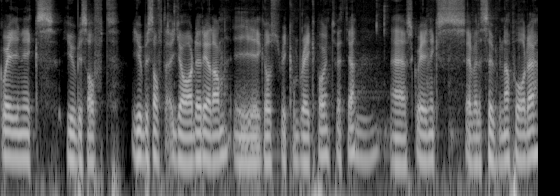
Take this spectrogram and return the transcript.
Square Enix, Ubisoft. Ubisoft gör det redan i Ghost Recon Breakpoint vet jag. Eh, Square Enix är väl sugna på det.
